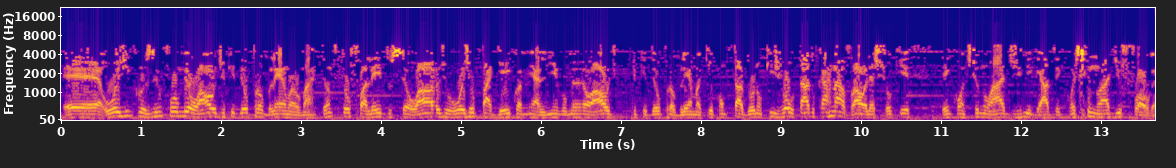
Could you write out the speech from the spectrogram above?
É, hoje, inclusive, foi o meu áudio que deu problema, mas tanto que eu falei do seu áudio, hoje eu paguei com a minha língua o meu áudio que deu problema aqui. O computador não quis voltar do carnaval, ele achou que tem que continuar desligado, tem que continuar de folga.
